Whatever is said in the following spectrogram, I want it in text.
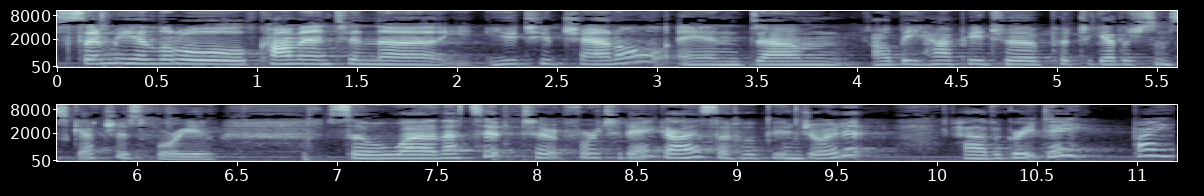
send me a little comment in the YouTube channel and um, I'll be happy to put together some sketches for you. So uh, that's it to, for today, guys. I hope you enjoyed it. Have a great day. Bye.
